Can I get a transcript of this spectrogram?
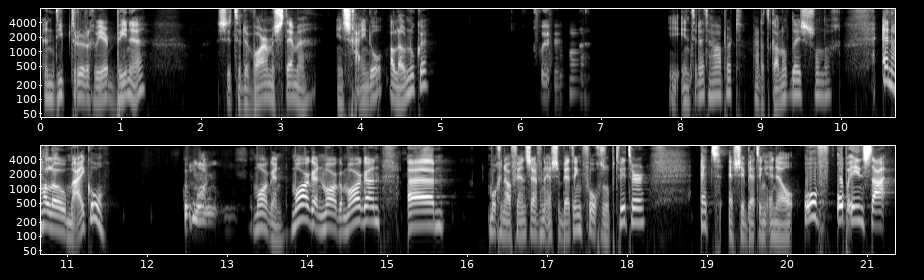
en diep treurig weer. Binnen zitten de warme stemmen in Schijndel. Hallo Noeke. Goedemorgen. Je internet hapert, maar dat kan op deze zondag. En hallo Michael. Goedemorgen. Morgen, morgen, morgen, morgen. Ehm, mocht je nou fan zijn van FC Betting, volg ons op Twitter. FCBettingNL of op Insta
